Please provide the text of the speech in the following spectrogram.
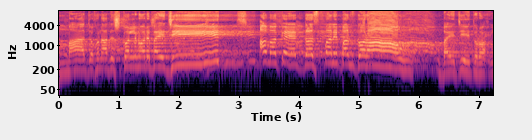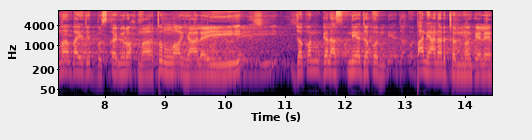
মা যখন আদেশ করলেন, ওরে বাইজিদ, আমাকে এক গ্লাস পানি পান করাও। বাইজিৎ রহমা বাইজিৎ বুস্তামি রহমাতুল্লাহ আলাই যখন গ্লাস নিয়ে যখন পানি আনার জন্য গেলেন,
